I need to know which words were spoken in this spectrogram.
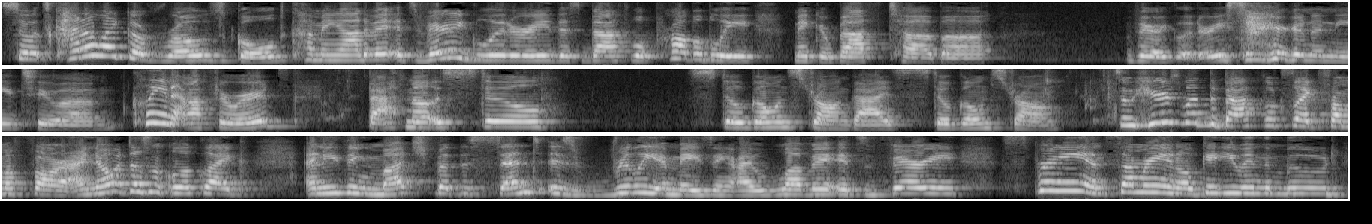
So it's kind of like a rose gold coming out of it. It's very glittery. This bath will probably make your bathtub uh, very glittery, so you're going to need to um, clean afterwards. Bath melt is still, still going strong, guys. Still going strong. So here's what the bath looks like from afar. I know it doesn't look like anything much, but the scent is really amazing. I love it. It's very springy and summery, and it'll get you in the mood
